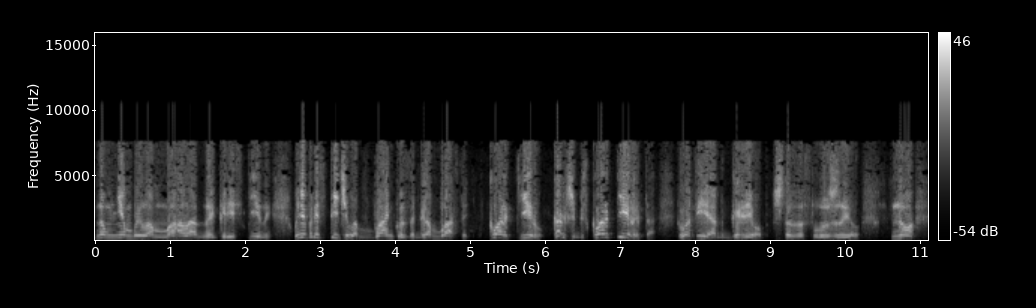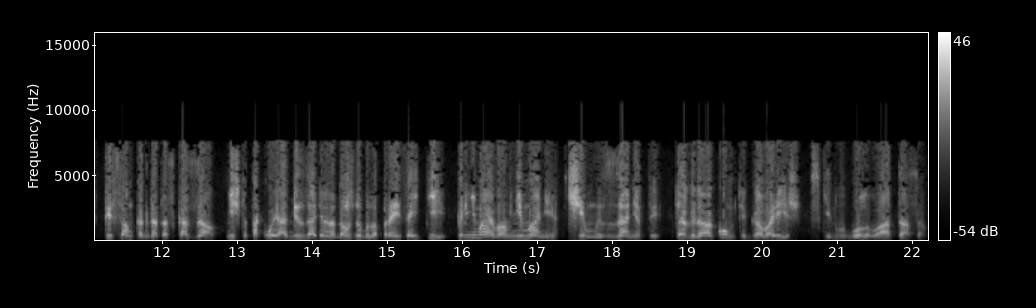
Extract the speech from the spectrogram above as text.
но мне было мало одной Кристины. Мне приспичило баньку загробастать, квартиру. Как же без квартиры-то? Вот и отгреб, что заслужил. Но ты сам когда-то сказал, нечто такое обязательно должно было произойти, принимая во внимание, чем мы заняты. «Тогда о ком ты говоришь?» — скинул голову Атасов.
